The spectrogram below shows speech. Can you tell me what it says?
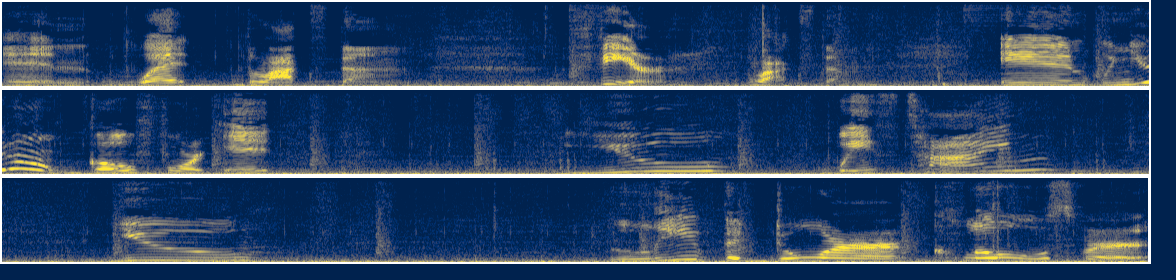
and what blocks them. Fear blocks them. And when you don't go for it, you waste time. You leave the door closed for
